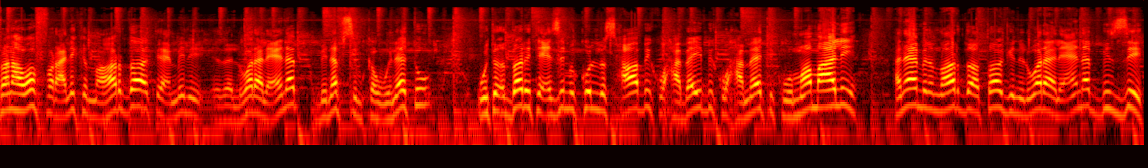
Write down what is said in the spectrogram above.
فأنا هوفر عليك النهارده تعملي الورق العنب بنفس مكوناته وتقدري تعزمي كل أصحابك وحبايبك وحماتك وماما عليه. هنعمل النهارده طاجن الورق العنب بالزيت.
